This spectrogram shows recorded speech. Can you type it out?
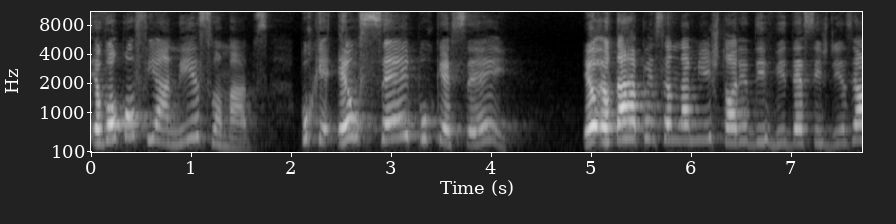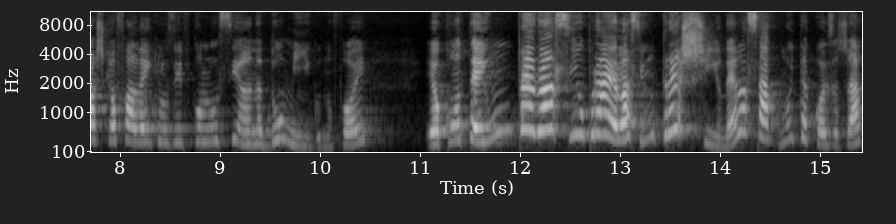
eu vou confiar nisso, amados, porque eu sei porque sei. Eu estava pensando na minha história de vida esses dias, eu acho que eu falei inclusive com Luciana domingo, não foi? Eu contei um pedacinho para ela, assim, um trechinho. Né? Ela sabe muita coisa já,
